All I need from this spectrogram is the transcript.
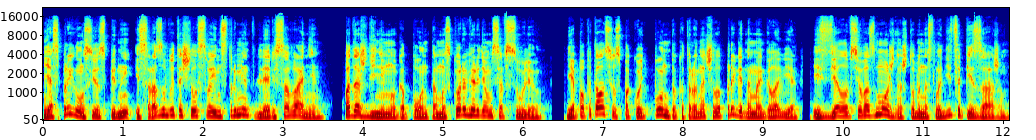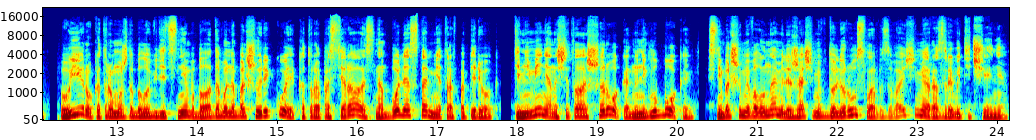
Я спрыгнул с ее спины и сразу вытащил свои инструменты для рисования. Подожди немного, Понта, мы скоро вернемся в Сулию. Я попытался успокоить Понту, которая начала прыгать на моей голове, и сделал все возможное, чтобы насладиться пейзажем. Уиру, которую можно было увидеть с неба, была довольно большой рекой, которая простиралась на более 100 метров поперек. Тем не менее, она считалась широкой, но не глубокой, с небольшими валунами, лежащими вдоль русла, вызывающими разрывы течения.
